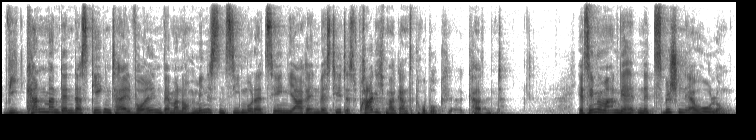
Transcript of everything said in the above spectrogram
Wie kann man denn das Gegenteil wollen, wenn man noch mindestens sieben oder zehn Jahre investiert ist? Frage ich mal ganz provokant. Jetzt nehmen wir mal an, wir hätten eine Zwischenerholung.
